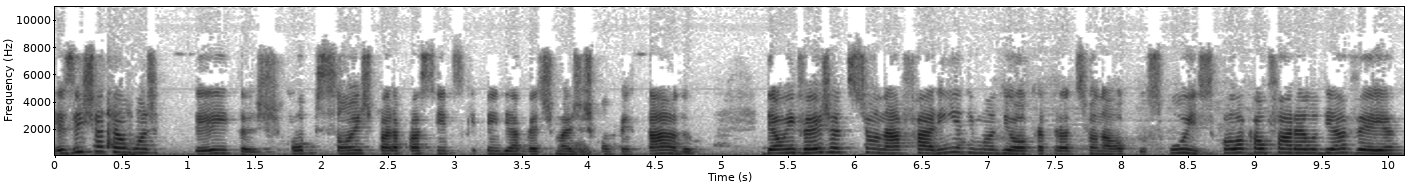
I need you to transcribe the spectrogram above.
Existem até algumas receitas, opções para pacientes que têm diabetes mais descompensado, de ao invés de adicionar farinha de mandioca tradicional ao cuscuz, colocar o farelo de aveia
